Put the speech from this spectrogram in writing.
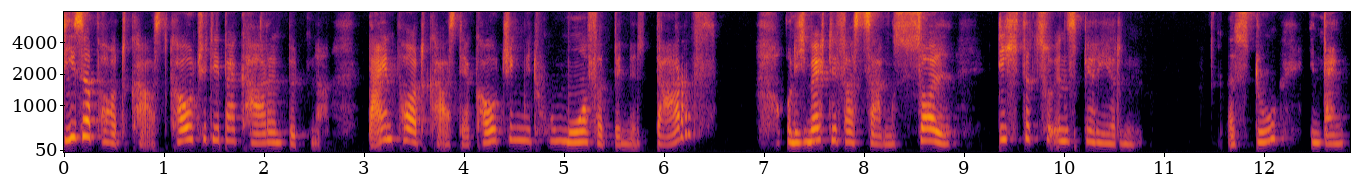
Dieser Podcast, Coach dir bei Karen Büttner, dein Podcast, der Coaching mit Humor verbindet, darf und ich möchte fast sagen, soll dich dazu inspirieren, dass du in dein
